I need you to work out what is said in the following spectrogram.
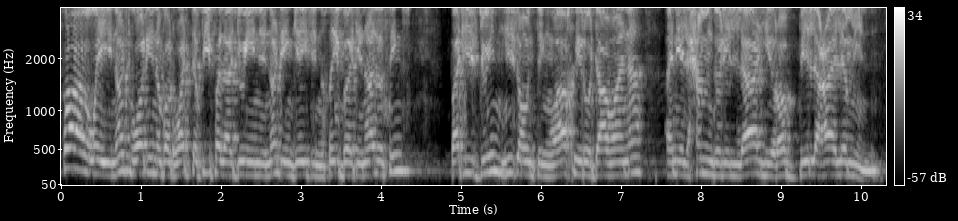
Far away not worrying about what the people are doing and not engaged in ghibat and other things but he's doing his own thing وآخر دعوانا أن الحمد لله رب العالمين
